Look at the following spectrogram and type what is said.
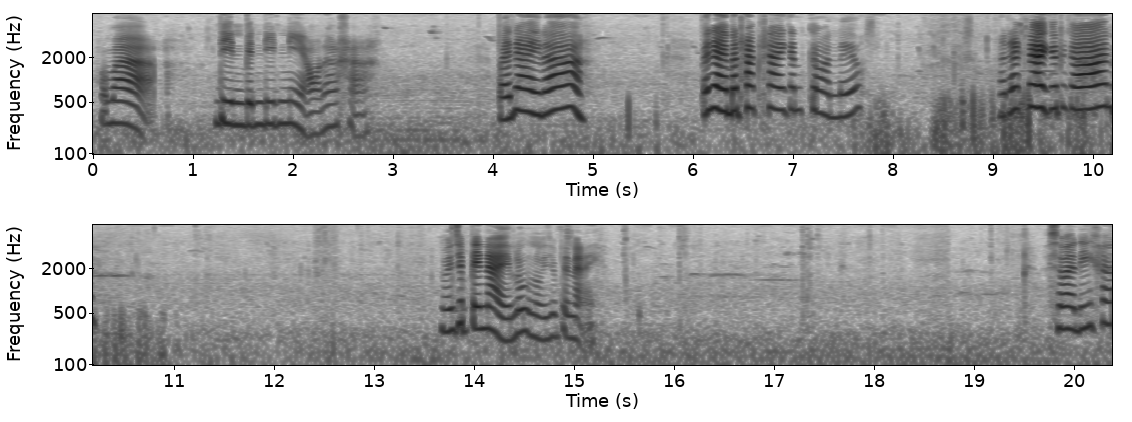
เพราะว่าดินเป็นดินเหนียวนะคะ ไปไหนล่ะ ไปไหนมาทักทายกันก่อนเร็วมาทักทายกันก่อนหนูจะไปไหนลูกหนูจะไปไหน สวัสดีค่ะ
